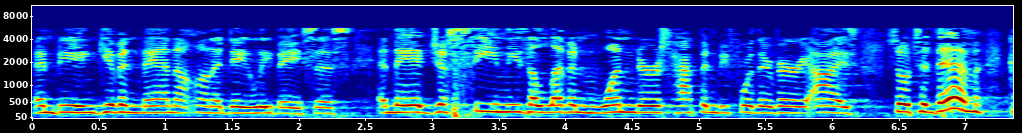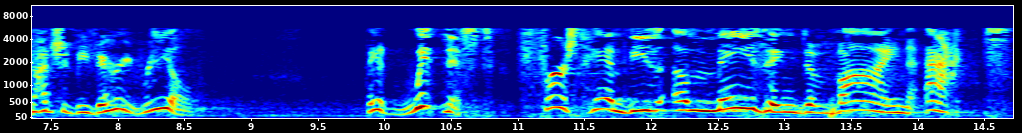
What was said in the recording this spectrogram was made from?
and being given manna on a daily basis. And they had just seen these 11 wonders happen before their very eyes. So to them, God should be very real. They had witnessed firsthand these amazing divine acts.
